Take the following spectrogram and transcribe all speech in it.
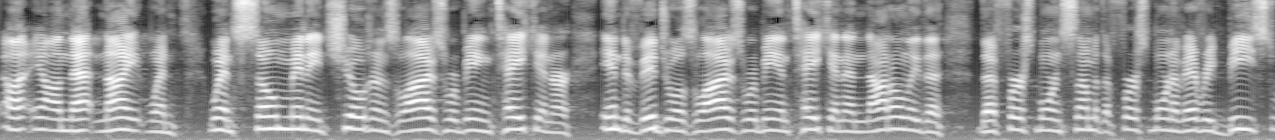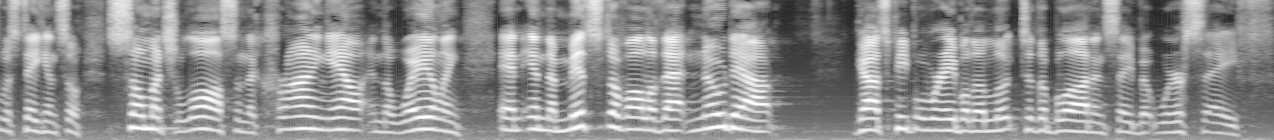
uh, on that night when, when so many children's lives were being taken or individuals' lives were being taken, and not only the, the firstborn son, but the firstborn of every beast was taken. So, so much loss and the crying out and the wailing. And in the midst of all of that, no doubt, God's people were able to look to the blood and say, But we're safe.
